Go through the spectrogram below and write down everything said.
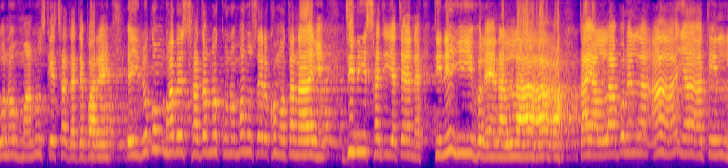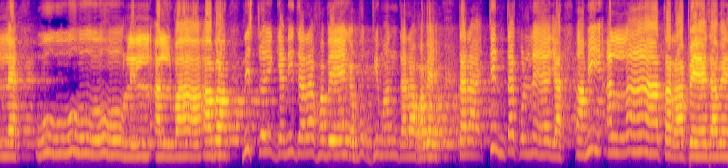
কোন মানুষকে সাজাতে পারে। এই রকম ভাবে সাজানো কোন মানুষের ক্ষমতা নাই। যিনি সাজিয়েছেন, তিনিই হলেন আল্লাহ। তাই আল্লাহ বলেন, লা উলিল আলবাব। নিশ্চয়ই জ্ঞানী যারা হবে, বুদ্ধিমান যারা হবে, তারা চিন্তা করলে আমি আল্লাহ তারা পেয়ে যাবে।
